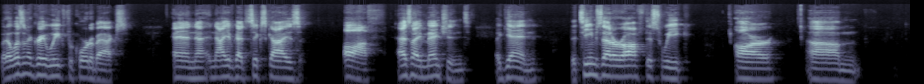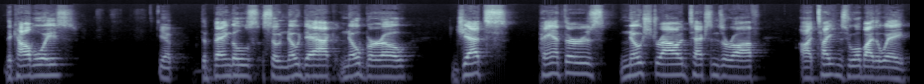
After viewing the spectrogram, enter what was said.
but it wasn't a great week for quarterbacks. And uh, now you've got six guys off. As I mentioned, again, the teams that are off this week are um, the Cowboys. Yep. The Bengals. So no Dak, no Burrow. Jets, Panthers, no Stroud. Texans are off. Uh, Titans, who, oh, by the way,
